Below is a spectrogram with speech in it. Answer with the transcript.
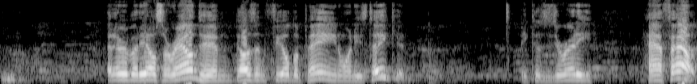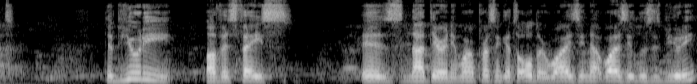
and everybody else around him doesn't feel the pain when he's taken because he's already half out. The beauty of his face is not there anymore. A person gets older. Why is he not? Why does he lose his beauty?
